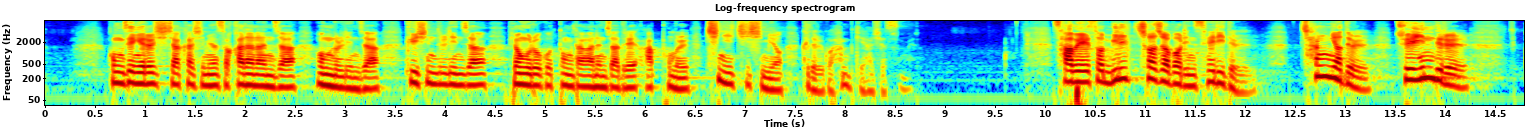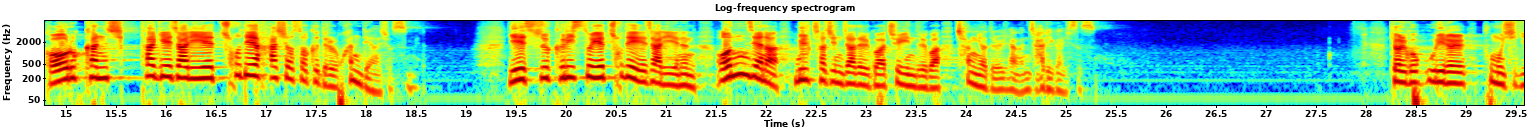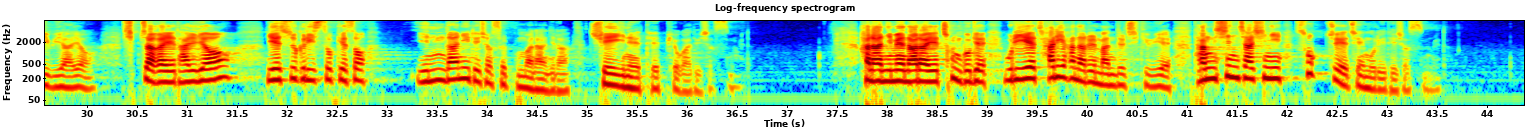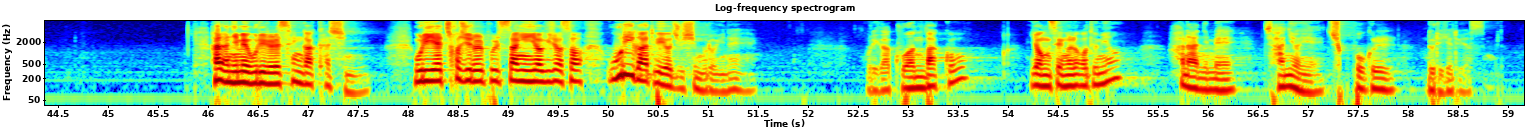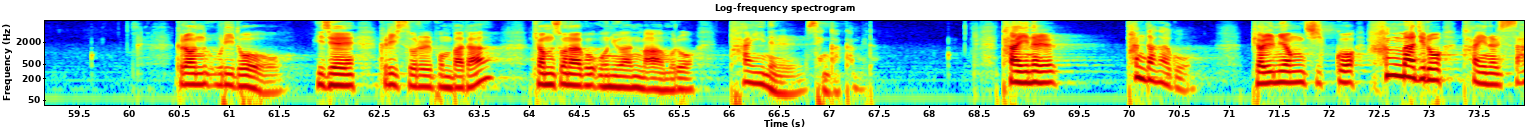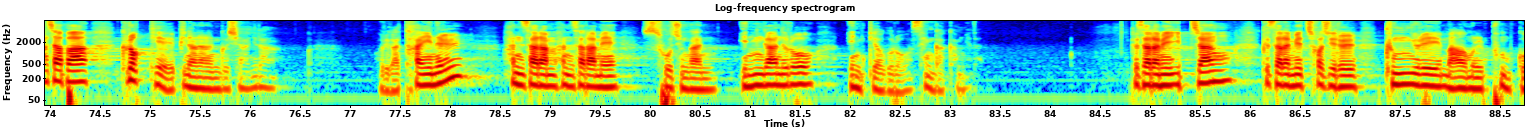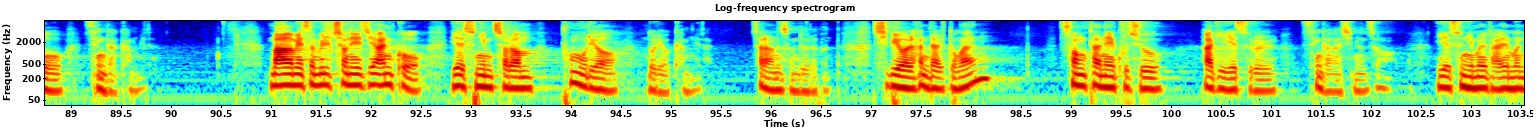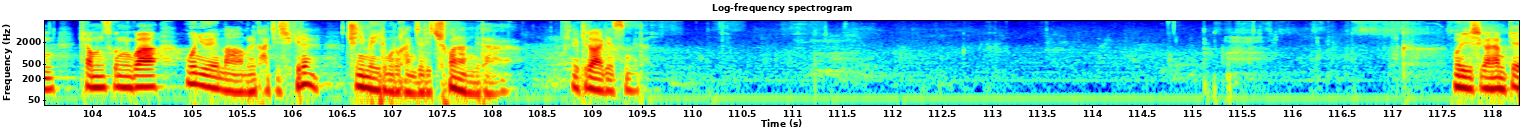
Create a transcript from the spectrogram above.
공생애를 시작하시면서 가난한 자, 억눌린 자, 귀신 들린 자, 병으로 고통당하는 자들의 아픔을 친히 지시며 그들과 함께 하셨습니다. 사회에서 밀쳐져 버린 세리들, 창녀들, 죄인들을 거룩한 식탁의 자리에 초대하셔서 그들을 환대하셨습니다. 예수 그리스도의 초대의 자리에는 언제나 밀쳐진 자들과 죄인들과 창녀들을 향한 자리가 있었습니다. 결국 우리를 품으시기 위하여 십자가에 달려 예수 그리스도께서 인간이 되셨을 뿐만 아니라 죄인의 대표가 되셨습니다. 하나님의 나라의 천국에 우리의 자리 하나를 만들시기 위해 당신 자신이 속죄의 제물이 되셨습니다. 하나님의 우리를 생각하심, 우리의 처지를 불쌍히 여기셔서 우리가 되어 주심으로 인해 우리가 구원받고 영생을 얻으며 하나님의 자녀의 축복을 누리게 되었습니다. 그런 우리도 이제 그리스도를 본받아 겸손하고 온유한 마음으로 타인을 생각합니다. 타인을 판단하고 별명 짓고 한마디로 타인을 싸잡아 그렇게 비난하는 것이 아니라 우리가 타인을 한 사람 한 사람의 소중한 인간으로 인격으로 생각합니다. 그 사람의 입장, 그 사람의 처지를 극률의 마음을 품고 생각합니다. 마음에서 밀쳐내지 않고 예수님처럼 품으려 노력합니다. 사랑하는 성도 여러분, 12월 한 달 동안 성탄의 구주 아기 예수를 생각하시면서 예수님을 닮은 겸손과 온유의 마음을 가지시기를 주님의 이름으로 간절히 축원합니다. 기도하겠습니다. 우리 이 시간 함께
